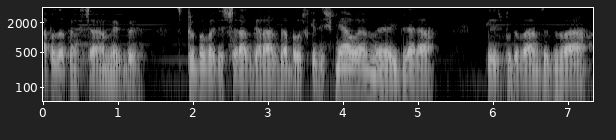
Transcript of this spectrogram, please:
A poza tym chciałem jakby spróbować jeszcze raz Gararda, bo już kiedyś miałem e, Idlera. Kiedyś budowałem ze dwa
